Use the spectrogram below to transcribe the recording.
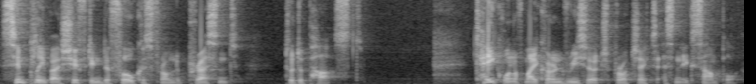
simply by shifting the focus from the present to the past. Take one of my current research projects as an example.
